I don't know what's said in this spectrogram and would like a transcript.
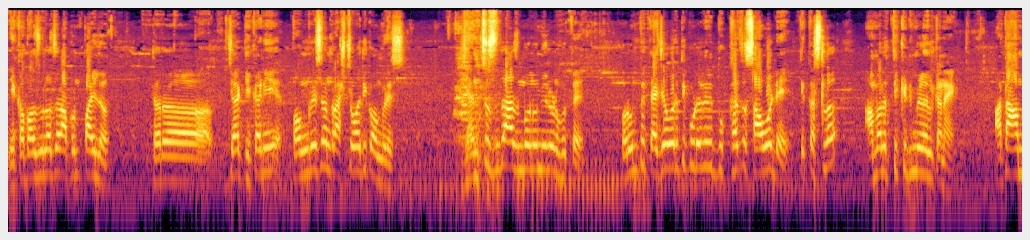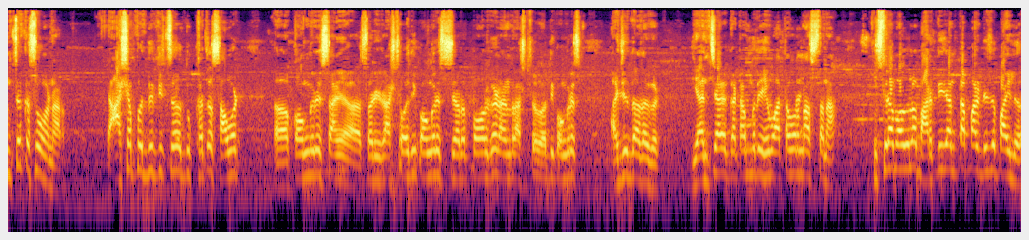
एका बाजूला जर आपण पाहिलं तर ज्या ठिकाणी काँग्रेस आणि राष्ट्रवादी काँग्रेस ह्यांचंसुद्धा आज मनोमिलन होतं आहे परंतु त्याच्यावरती कुठेतरी दुःखाचं सावट आहे. ते कसलं? आम्हाला तिकीट मिळेल का नाही? आता आमचं कसं होणार? अशा पद्धतीचं दुःखाचं सावट काँग्रेस आणि सॉरी राष्ट्रवादी काँग्रेस शरद पवार गट आणि राष्ट्रवादी काँग्रेस अजितदादा गट यांच्या गटामध्ये हे वातावरण असताना दुसऱ्या बाजूला भारतीय जनता पार्टीचं पाहिलं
